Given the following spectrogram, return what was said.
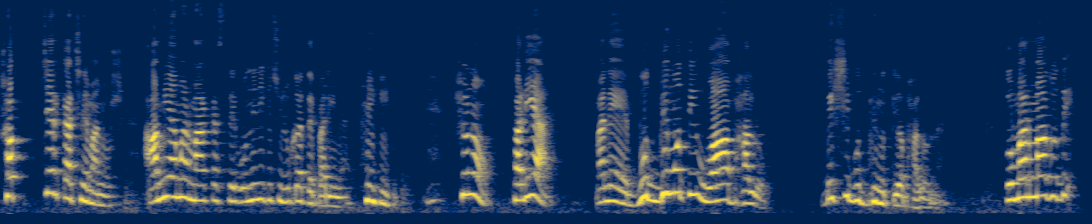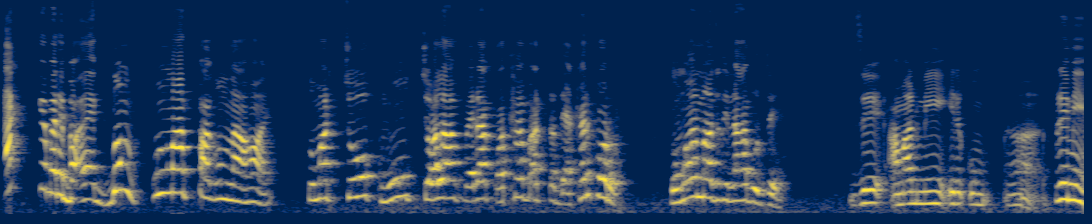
সবচেয়ে কাছের মানুষ। আমি আমার মার কাছ থেকে কোনদিনই কিছু লুকাতে পারি না। শোনো, ফারিয়া মানে বুদ্ধিমতী হওয়া ভালো। বেশি বুদ্ধিমতী হওয়া ভালো না। তোমার মা যদি একেবারে একদম উন্মাদ পাগল না হয়, তোমার চোখ, মুখ চলাফেরা কথাবার্তা দেখার পরও তোমার মা যদি না বোঝে যে আমার মেয়ে এরকম প্রেমে,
